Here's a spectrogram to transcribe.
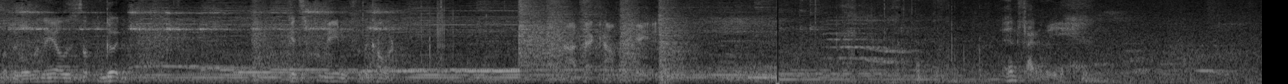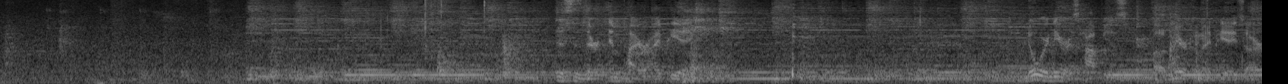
But the golden ale is something good. It's named for the color. Not that complicated. And finally, This is their Empire IPA. Nowhere near as hoppy as uh, American IPAs are.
